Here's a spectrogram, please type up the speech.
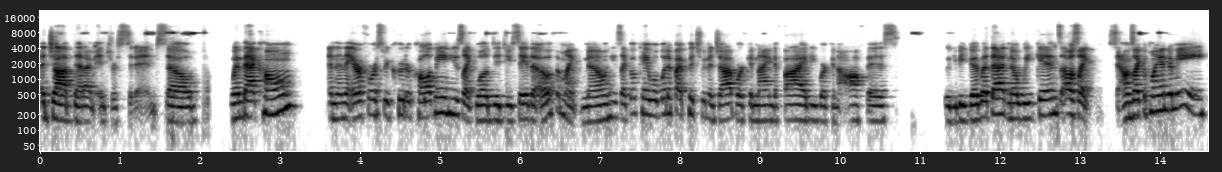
a job that I'm interested in. So went back home and then the Air Force recruiter called me and he was like, Well, did you say the oath? I'm like, No. And he's like, Okay, well, what if I put you in a job working nine to five? You work in an office. Would you be good with that? No weekends? I was like, Sounds like a plan to me.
